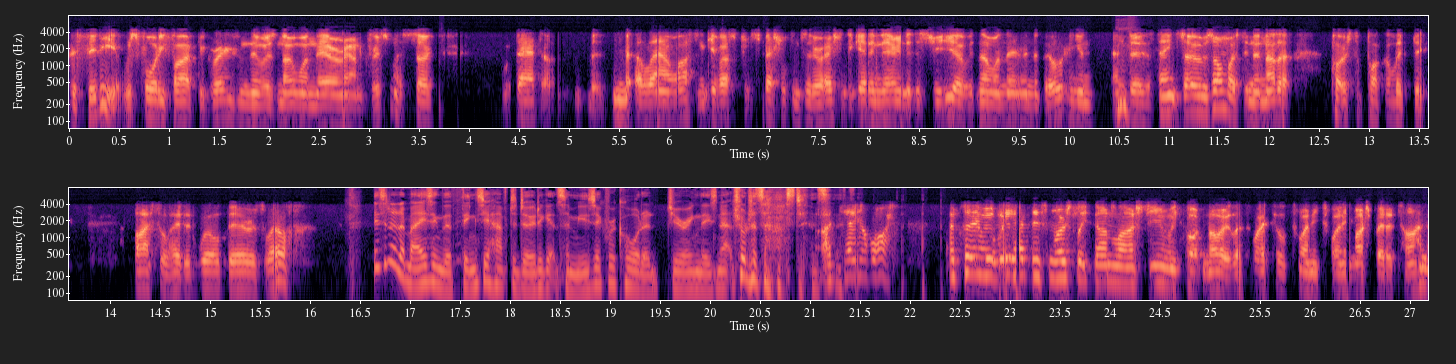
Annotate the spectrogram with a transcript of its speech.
the city. It was 45 degrees, and there was no one there around Christmas. So they had to allow us and give us special consideration to get in there into the studio with no one there in the building and, and do the thing. So it was almost in another post-apocalyptic, isolated world there as well. Isn't it amazing the things you have to do to get some music recorded during these natural disasters? I tell you what, I tell you, we had this mostly done last year, and we thought, no, let's wait till 2020, much better time.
